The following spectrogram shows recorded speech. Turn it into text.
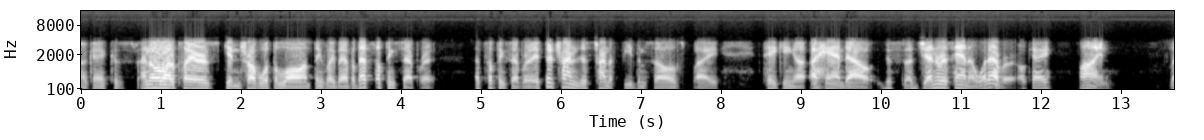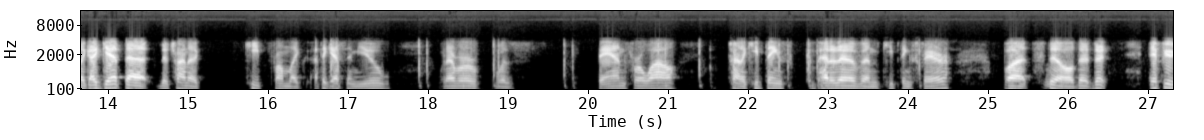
Okay, because I know a lot of players get in trouble with the law and things like that, but that's something separate. That's something separate. If they're trying to just trying to feed themselves by taking a, a handout, just a generous handout, whatever. Okay, fine. Like I get that they're trying to keep from like I think SMU, whatever was banned for a while, trying to keep things competitive and keep things fair. But mm-hmm. still, they're, they're, if you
